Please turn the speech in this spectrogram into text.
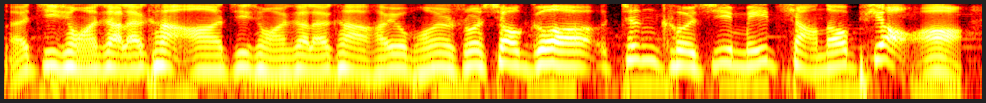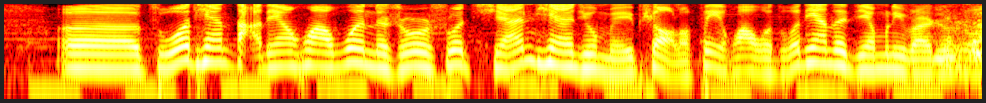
来，继续往下来看啊，继续往下来看，还有朋友说，笑哥真可惜没抢到票啊。呃，昨天打电话问的时候说前天就没票了，废话，我昨天在节目里边就说，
